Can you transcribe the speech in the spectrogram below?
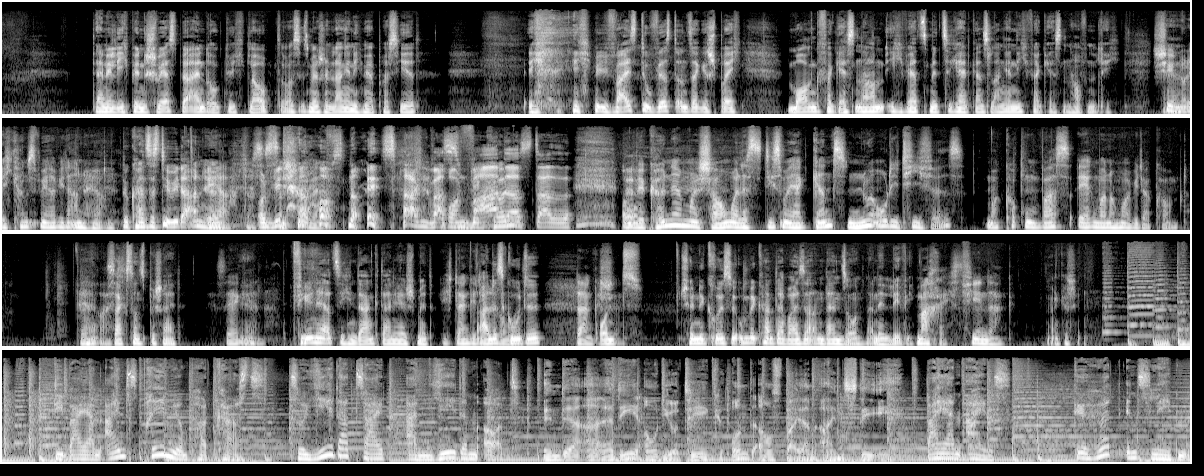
Daniel, ich bin schwerst beeindruckt. Ich glaube, sowas ist mir schon lange nicht mehr passiert. Ich, ich, ich, weiß, du wirst unser Gespräch morgen vergessen haben. Ich werde es mit Sicherheit ganz lange nicht vergessen, hoffentlich. Schön, ja. und ich kann es mir ja wieder anhören. Du kannst es dir wieder anhören. Ja, das und wieder aufs Neue sagen, was und war können, das da? Und wir können ja mal schauen, weil es diesmal ja ganz nur auditiv ist, mal gucken, was irgendwann nochmal wiederkommt. Wer ja, weiß. Sagst uns Bescheid. Sehr gerne. Vielen herzlichen Dank, Daniel Schmidt. Ich danke dir. Alles Thomas. Gute. Danke. Und schöne Grüße unbekannterweise an deinen Sohn, an den Levi. Mache ich. Vielen Dank. Dankeschön. Die Bayern 1 Premium Podcasts. Zu jeder Zeit, an jedem Ort. In der ARD Audiothek und auf bayern1.de. Bayern 1 gehört ins Leben.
